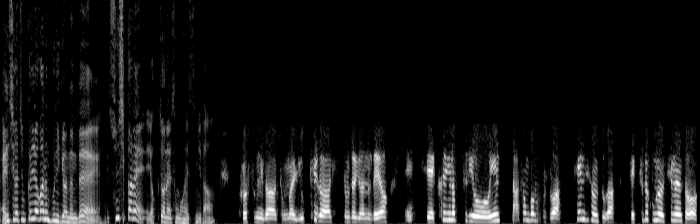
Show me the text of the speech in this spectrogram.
NC가 좀 끌려가는 분위기였는데 순식간에 역전에 성공했습니다. 그렇습니다. 정말 6회가 결정적이었는데요. NC의 클린업 트리오인 나성범 선수와 테임즈 선수가 back-to-back 홈런을 치면서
